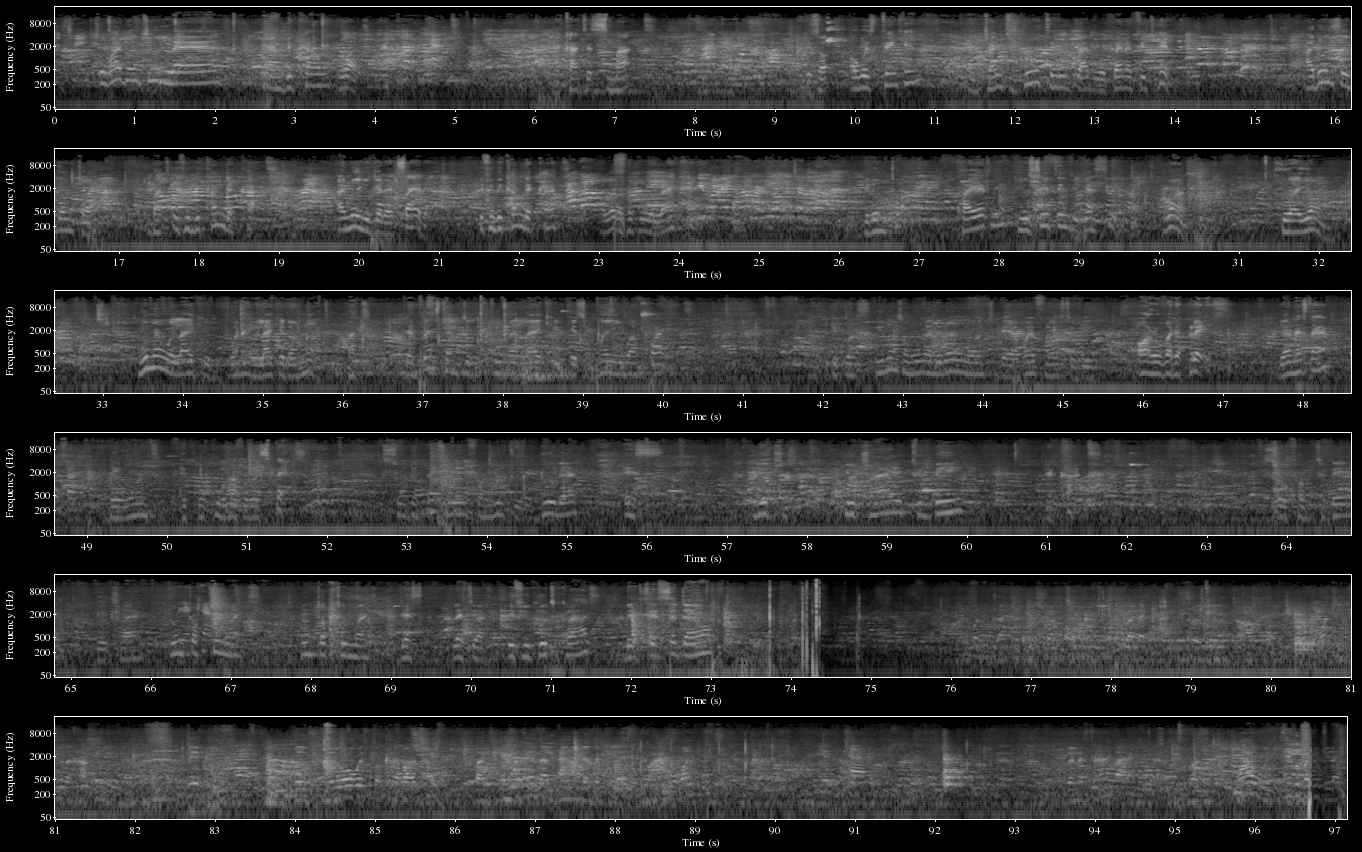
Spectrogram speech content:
so why don't you learn and become what? A cat. A cat is smart, but he's always thinking and trying to do things that will benefit him. I don't say don't talk, but if you become the cat, I know you get excited. If you become the cat, a lot of people will like you. You don't talk. Quietly, you see things you just see. One, you are young. Women will like you whether you like it or not. But the best time to women like you is when you are quiet. Because you know, some women they don't want their boyfriends to be all over the place. You understand? Yes, sir. They want people who have respect. So the best way for you to do that is you, you try to be the cat. So from you try. Don't Be talk too much. Don't talk too much. Just let your. If you go to class, they say sit down. Nobody try to disrupt you. You understand? Why would everybody be like,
